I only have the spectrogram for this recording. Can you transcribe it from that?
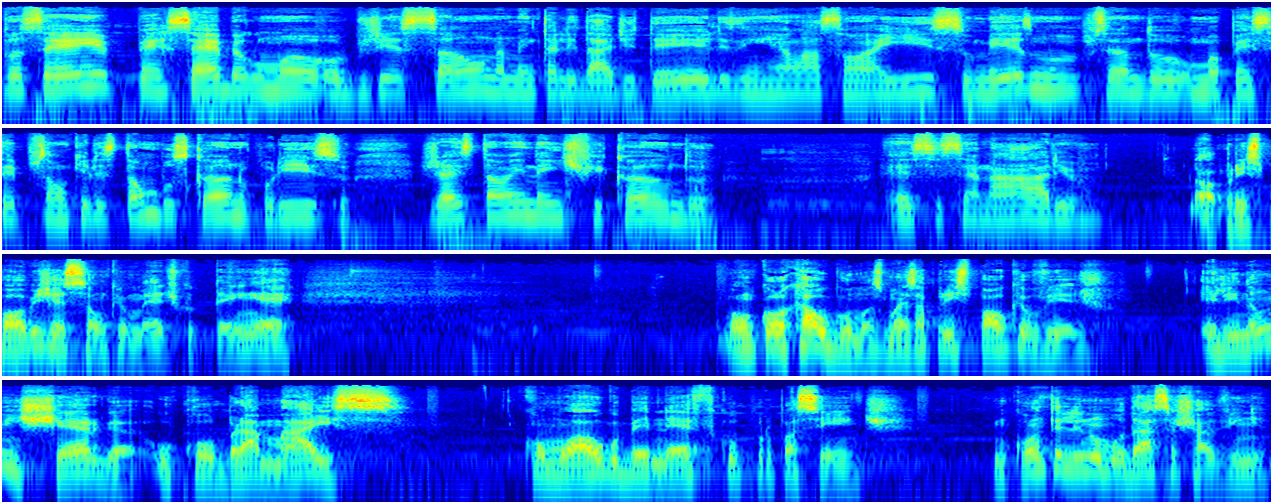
Você percebe alguma objeção na mentalidade deles em relação a isso, mesmo sendo uma percepção que eles estão buscando por isso? Já estão identificando esse cenário? Não, a principal objeção que o médico tem é. Vamos colocar algumas, mas a principal que eu vejo. Ele não enxerga o cobrar mais como algo benéfico para o paciente. Enquanto ele não mudar essa chavinha,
